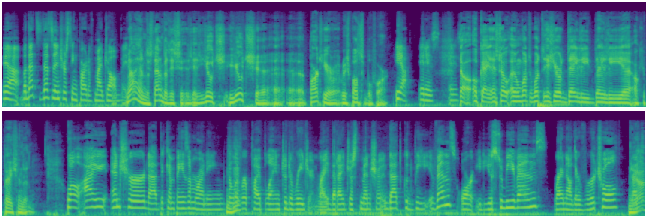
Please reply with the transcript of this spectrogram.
Yeah. But that's, that's the interesting part of my job. Basically. Yeah, I understand, but it's, it's a huge huge uh, uh, part you're responsible for. Yeah, it is. It is. So okay, and so and what what is your daily daily uh, occupation then? Well, I ensure that the campaigns I'm running deliver pipeline to the region, right? That I just mentioned. That could be events, or it used to be events. Right now, they're virtual. Right? Yeah.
